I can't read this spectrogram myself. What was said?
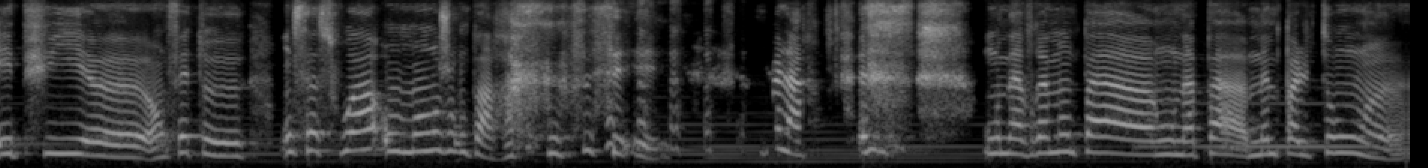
Et puis, euh, en fait, euh, on s'assoit, on mange, on part. voilà. on n'a vraiment pas, on n'a pas, même pas le temps. Euh.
